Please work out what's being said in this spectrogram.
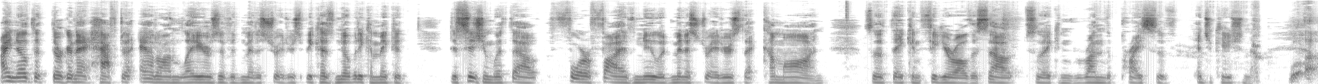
I know that they're going to have to add on layers of administrators because nobody can make a decision without four or five new administrators that come on so that they can figure all this out so they can run the price of education up. Well,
